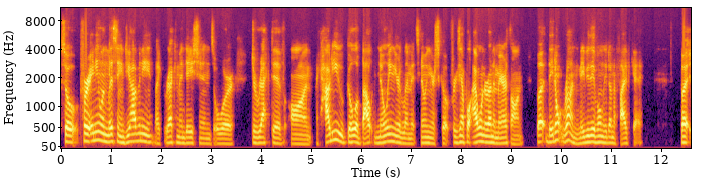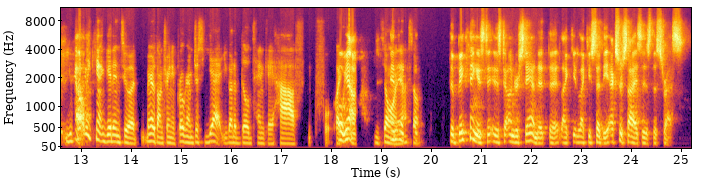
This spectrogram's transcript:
So for anyone listening, do you have any like recommendations or directive on like how do you go about knowing your limits, knowing your scope? For example, I want to run a marathon, but they don't run. Maybe they've only done a 5K. But you probably can't get into a marathon training program just yet. You got to build 10K half. Full, like, oh yeah. And so on. And, yeah. So the big thing is to is to understand that that like like you said, the exercise is the stress.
